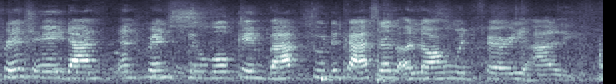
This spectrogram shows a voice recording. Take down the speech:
Prince Aidan and Prince Hugo came back to the castle along with Fairy Ali.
